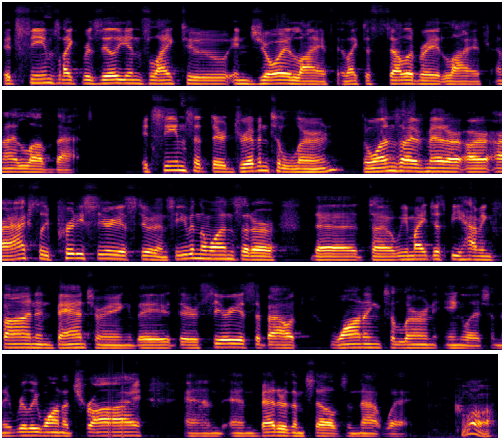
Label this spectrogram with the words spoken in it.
It seems like Brazilians like to enjoy life. They like to celebrate life, and I love that. It seems that they're driven to learn. The ones I've met are, are, are actually pretty serious students. Even the ones that are that uh, we might just be having fun and bantering, they they're serious about wanting to learn English, and they really want to try and and better themselves in that way. Cool.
